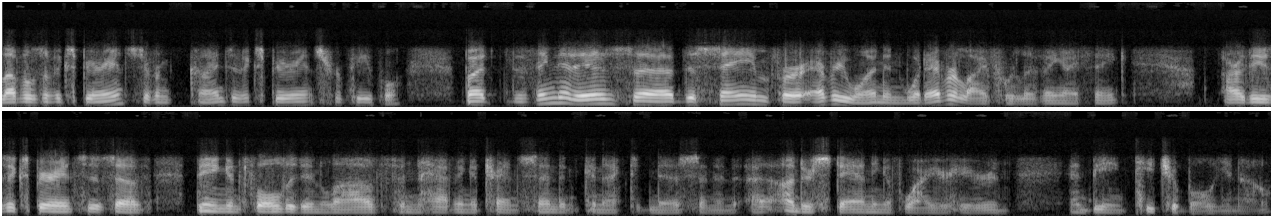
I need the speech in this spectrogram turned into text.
levels of experience, different kinds of experience for people. But the thing that is uh, the same for everyone in whatever life we're living, I think, are these experiences of being enfolded in love and having a transcendent connectedness and an uh, understanding of why you're here and and being teachable, you know.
